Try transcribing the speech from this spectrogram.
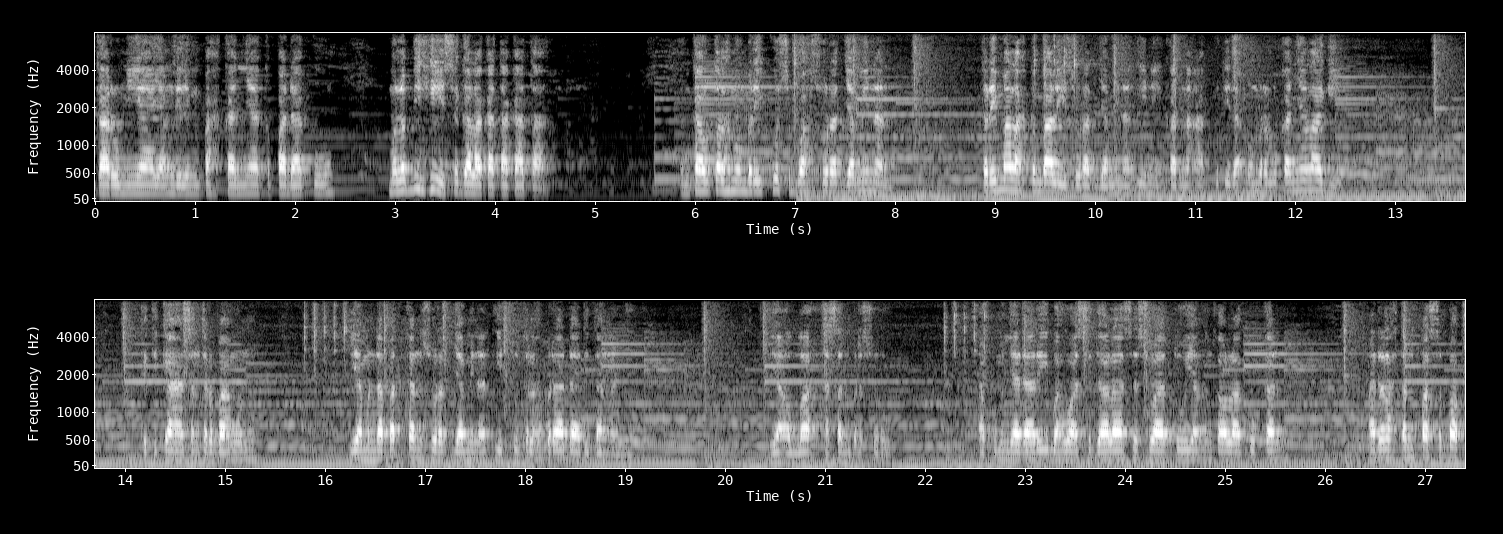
Karunia yang dilimpahkannya kepadaku melebihi segala kata-kata. Engkau telah memberiku sebuah surat jaminan. Terimalah kembali surat jaminan ini karena aku tidak memerlukannya lagi. Ketika Hasan terbangun, ia mendapatkan surat jaminan itu telah berada di tangannya. Ya Allah, Hasan berseru. Aku menyadari bahwa segala sesuatu yang engkau lakukan adalah tanpa sebab,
